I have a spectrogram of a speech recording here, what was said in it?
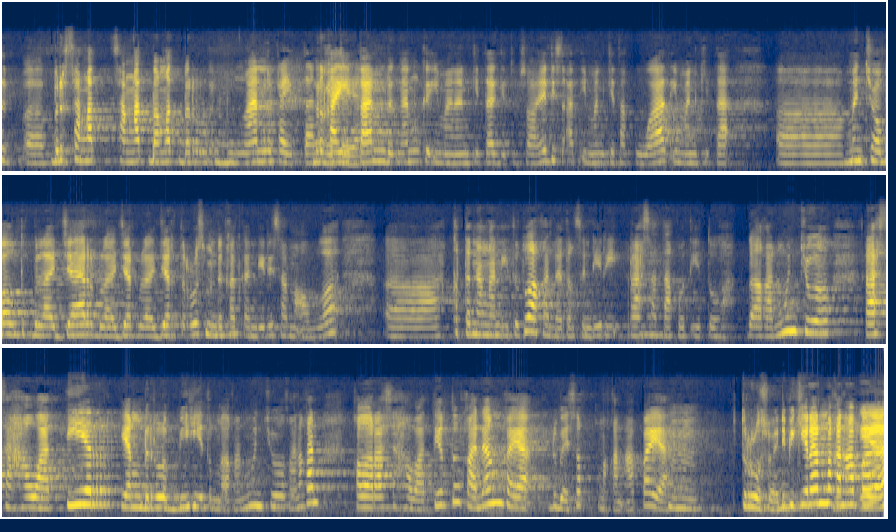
eh, bersangat sangat banget berhubungan berkaitan berkaitan dengan keimanan kita gitu soalnya di saat iman kita kuat iman kita eh, mencoba untuk belajar belajar belajar terus mendekatkan diri sama Allah eh, ketenangan itu tuh akan datang sendiri rasa takut itu gak akan muncul rasa khawatir yang berlebih itu gak akan muncul karena kan kalau rasa khawatir tuh kadang kayak duh besok makan apa ya. Hmm. terus we, di pikiran makan apa Iya.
